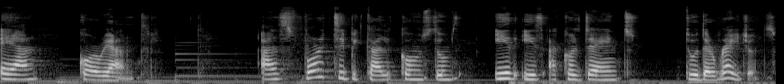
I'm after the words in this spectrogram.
and coriander. As for typical costumes, it is according to the regions.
